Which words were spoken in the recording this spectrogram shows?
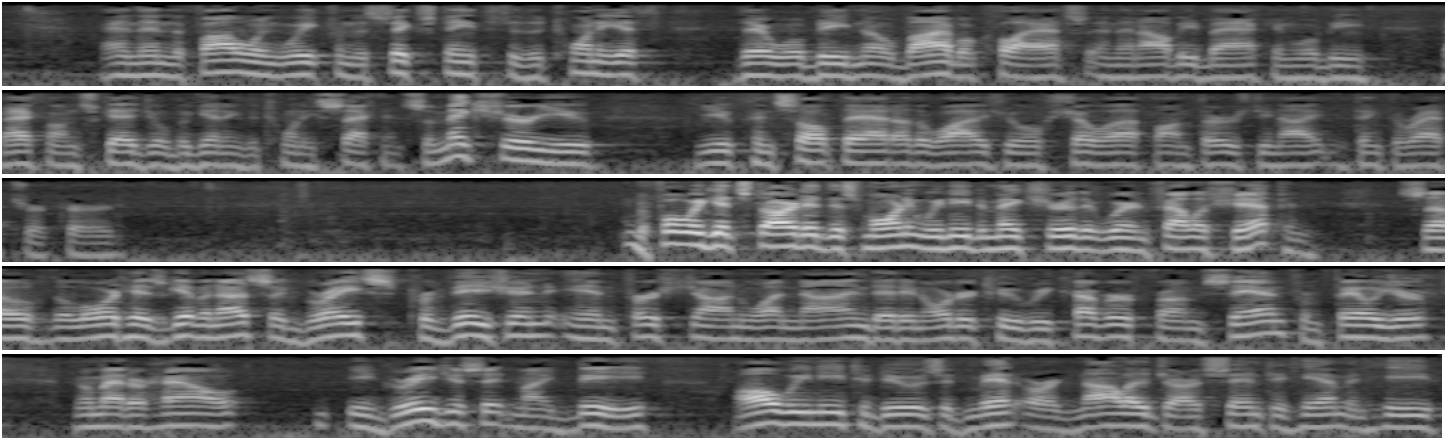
And then the following week, from the 16th to the 20th, there will be no Bible class, and then I'll be back and we'll be back on schedule beginning the 22nd. So make sure you you consult that, otherwise you'll show up on Thursday night and think the rapture occurred. Before we get started this morning, we need to make sure that we're in fellowship and so the Lord has given us a grace provision in 1 John 1 9 that in order to recover from sin, from failure, no matter how egregious it might be, all we need to do is admit or acknowledge our sin to Him and He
